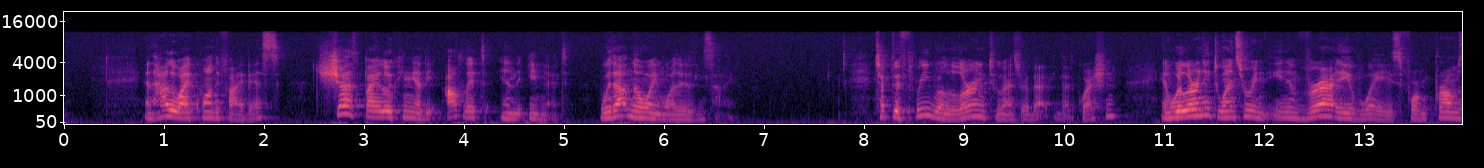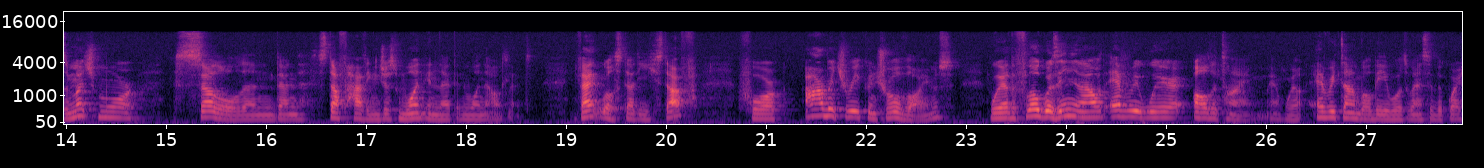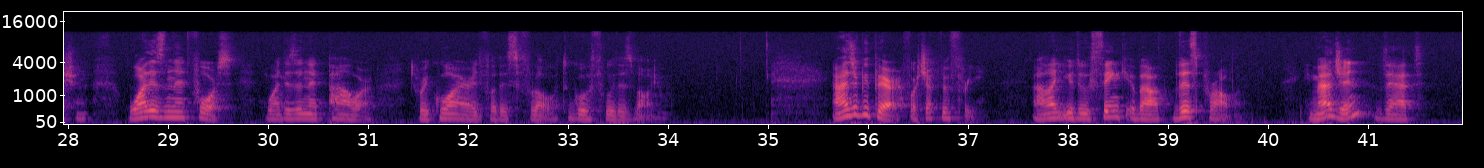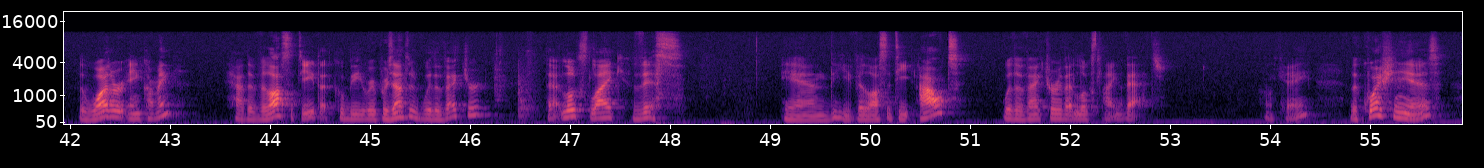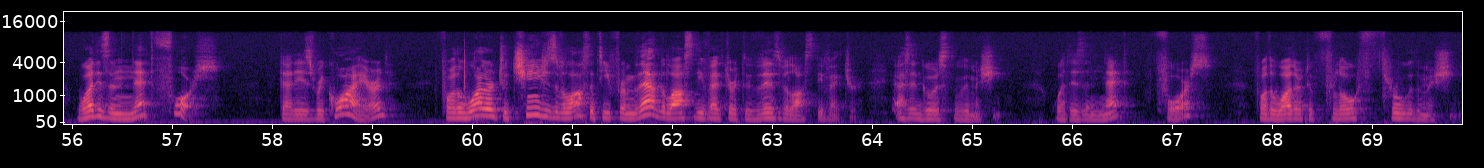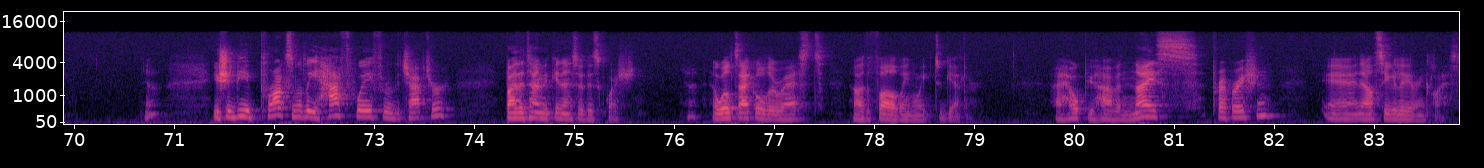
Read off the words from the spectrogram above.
And how do I quantify this? Just by looking at the outlet and the inlet, without knowing what is inside. Chapter 3 will learn to answer that, that question, and we'll learn it to answer in, in a variety of ways for problems much more subtle than, than stuff having just one inlet and one outlet. In fact, we'll study stuff for arbitrary control volumes where the flow goes in and out everywhere all the time. And we'll, every time we'll be able to answer the question, what is the net force? What is the net power required for this flow to go through this volume? As you prepare for chapter 3, I'd like you to think about this problem. Imagine that the water incoming had a velocity that could be represented with a vector that looks like this. And the velocity out with a vector that looks like that. Okay, the question is, what is the net force that is required for the water to change its velocity from that velocity vector to this velocity vector as it goes through the machine? What is the net force for the water to flow through the machine? Yeah? You should be approximately halfway through the chapter by the time you can answer this question. Yeah? And we'll tackle the rest uh, the following week together. I hope you have a nice preparation and I'll see you later in class.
